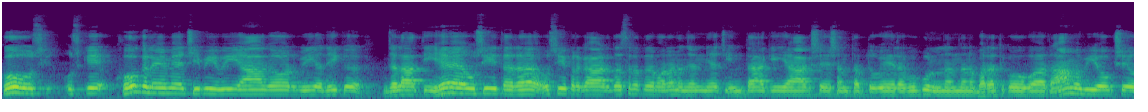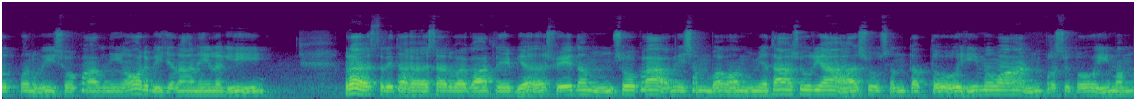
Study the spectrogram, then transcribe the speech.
को उस, उसके खोखले में छिपी हुई आग और भी अधिक जलाती है। उसी तरह उसी प्रकार दशरथ मरण जन्य चिंता की आग से संतप्त हुए रघुकुल नंदन भरत को वह राम वियोग से उत्पन्न हुई शोकाग्नि और भी जलाने लगी। प्रसृतः सर्वगात्रेभ्य स्वेदं शोकाग्निसम्भवं यथा सूर्याशु सन्तप्तो हिमवान् प्रसुतो हिमम्।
